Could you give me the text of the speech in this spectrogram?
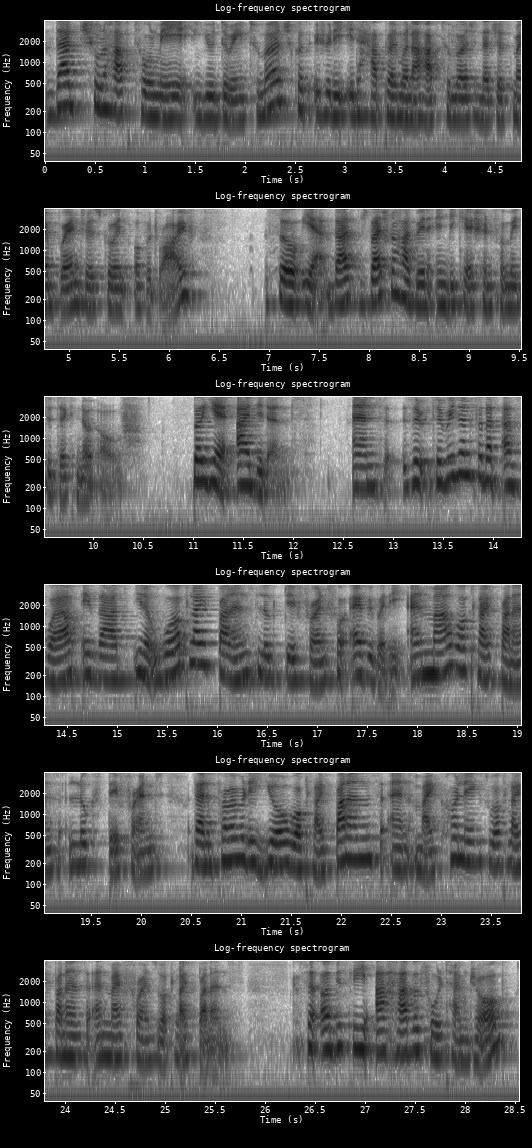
that should have told me you're doing too much because usually it happens when I have too much and that just my brain just going overdrive. So yeah, that that should have been an indication for me to take note of. But yeah, I didn't. And the, the reason for that as well is that, you know, work life balance look different for everybody. And my work life balance looks different than probably your work life balance and my colleagues' work life balance and my friends' work life balance. So obviously, I have a full time job.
